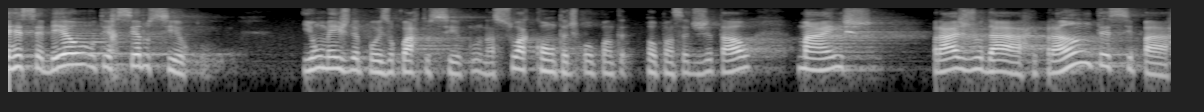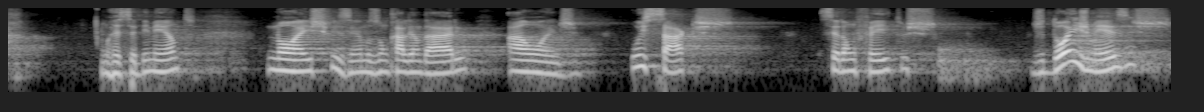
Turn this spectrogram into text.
recebeu o terceiro ciclo e um mês depois o quarto ciclo na sua conta de poupança digital, mas para ajudar e para antecipar o recebimento, nós fizemos um calendário aonde os saques serão feitos de dois meses,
